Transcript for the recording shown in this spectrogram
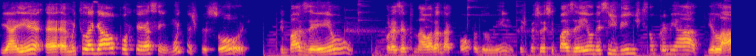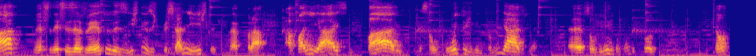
E aí é, é muito legal porque, assim, muitas pessoas se baseiam, por exemplo, na hora da compra do vinho, as pessoas se baseiam nesses vinhos que são premiados. E lá, nesses eventos, existem os especialistas né, para avaliar esses vários, são muitos vinhos, são milhares, né? É, são vinhos do mundo todo. Então,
